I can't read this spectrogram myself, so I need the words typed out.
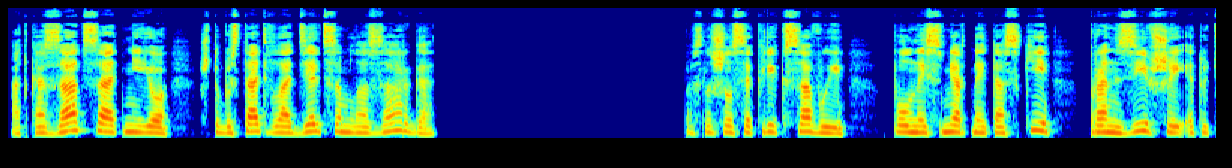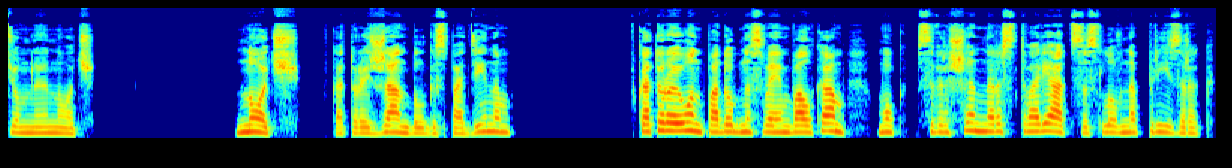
Отказаться от нее, чтобы стать владельцем Лазарга? Послышался крик совы, полной смертной тоски, пронзившей эту темную ночь. Ночь, в которой Жан был господином, в которой он, подобно своим волкам, мог совершенно растворяться, словно призрак.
